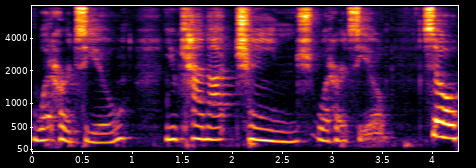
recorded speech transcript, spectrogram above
what hurts you, you cannot change what hurts you. So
